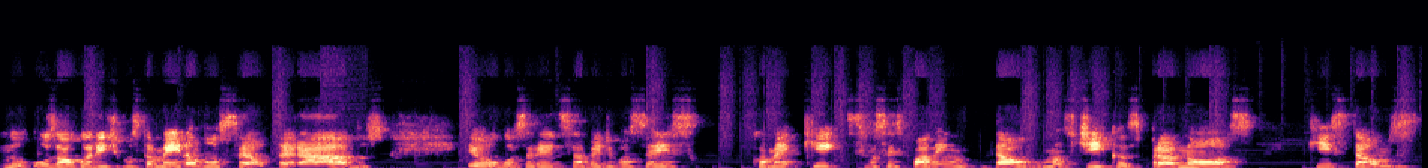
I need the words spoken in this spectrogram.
no, os algoritmos também não vão ser alterados. Eu gostaria de saber de vocês como é que, se vocês podem dar algumas dicas para nós que estamos,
